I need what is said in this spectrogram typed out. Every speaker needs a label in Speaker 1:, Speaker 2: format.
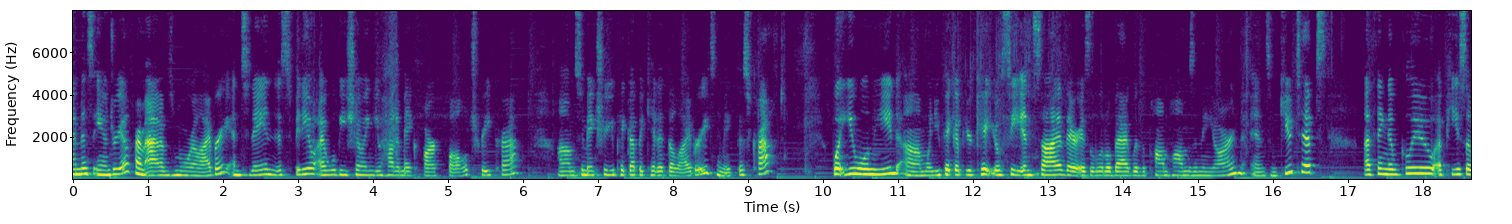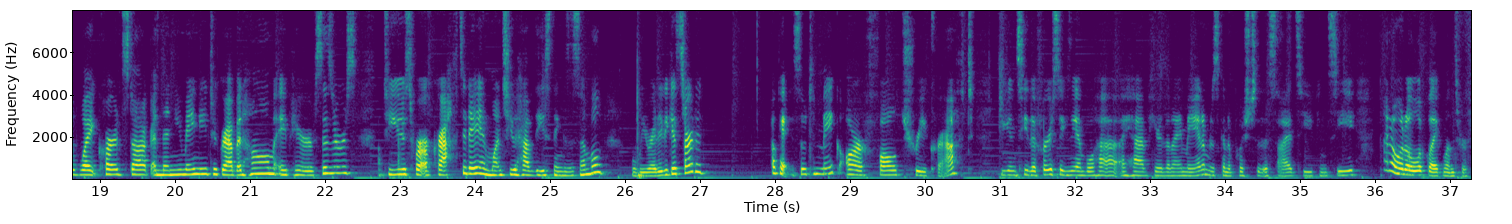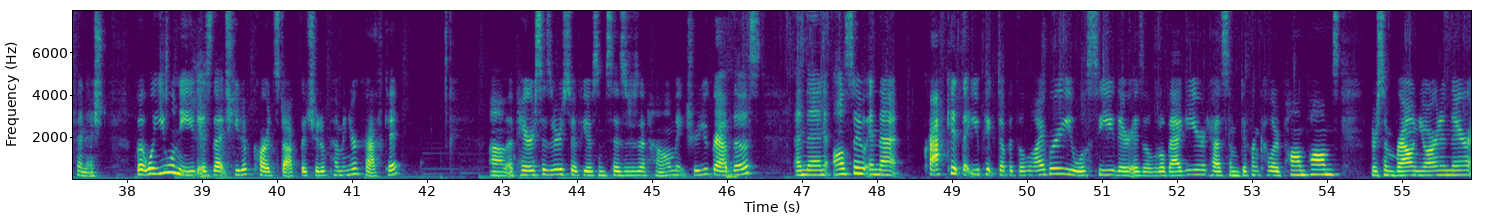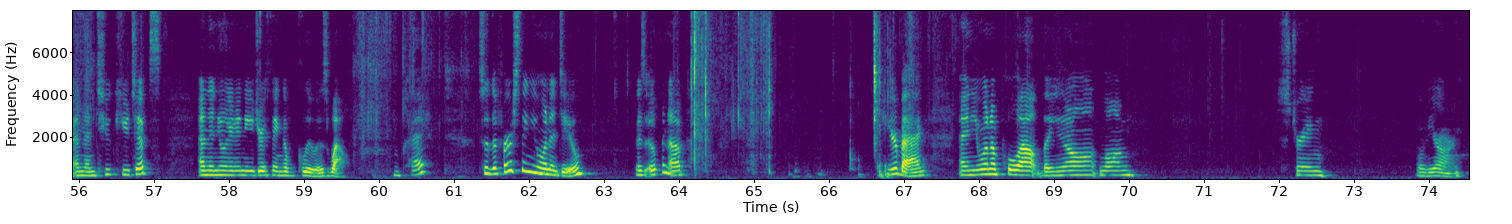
Speaker 1: I'm Miss Andrea from Adams Memorial Library and today in this video I will be showing you how to make our fall tree craft. Um, so make sure you pick up a kit at the library to make this craft. What you will need um, when you pick up your kit, you'll see inside there is a little bag with the pom-poms and the yarn and some Q-tips, a thing of glue, a piece of white cardstock, and then you may need to grab at home a pair of scissors to use for our craft today. And once you have these things assembled, we'll be ready to get started. Okay, so to make our fall tree craft, you can see the first example I have here that I made. I'm just gonna push to the side so you can see kind of what it'll look like once we're finished. But what you will need is that sheet of cardstock that should have come in your craft kit, um, a pair of scissors. So if you have some scissors at home, make sure you grab those. And then also in that craft kit that you picked up at the library, you will see there is a little bag here. It has some different colored pom-poms. There's some brown yarn in there and then two Q-tips. And then you're gonna need your thing of glue as well. Okay, so the first thing you wanna do is open up your bag and you want to pull out the long, long string of yarn.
